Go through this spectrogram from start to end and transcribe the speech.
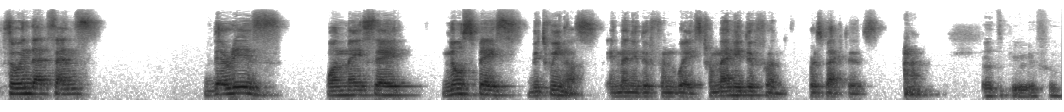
So in that sense, there is, one may say, no space between us in many different ways, from many different perspectives. That's beautiful.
